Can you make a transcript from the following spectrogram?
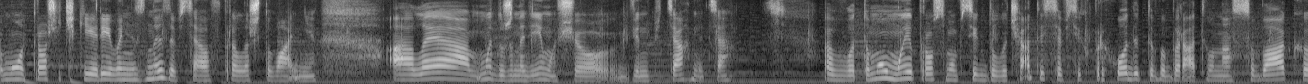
Тому трошечки рівень знизився в прилаштуванні. Але ми дуже надіємося, що він підтягнеться. От, тому ми просимо всіх долучатися, всіх приходити, вибирати у нас собак. Е,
